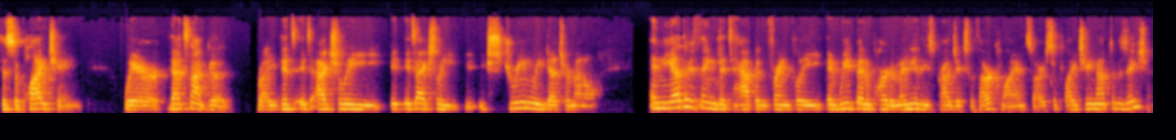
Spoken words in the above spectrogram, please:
the supply chain where that's not good, right? It's it's actually it, it's actually extremely detrimental and the other thing that's happened, frankly, and we've been a part of many of these projects with our clients, are supply chain optimization.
